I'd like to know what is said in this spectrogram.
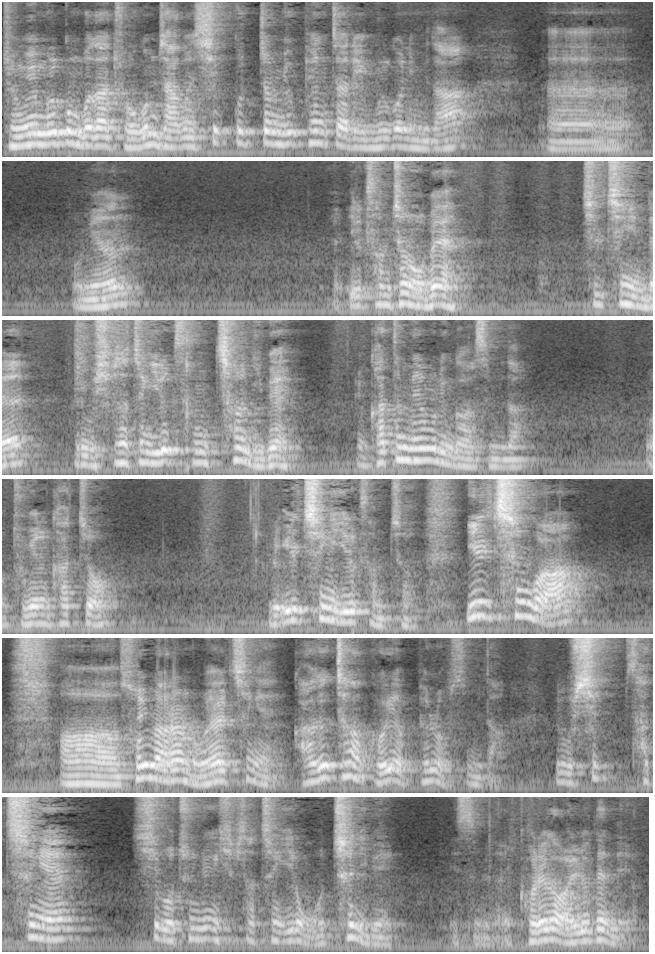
경매 물건보다 조금 작은 19.6평짜리 물건입니다. 어, 보면 1억 3,500 7층인데 그리고 14층 1억 3,200 같은 매물인 것 같습니다. 어, 두 개는 같죠. 그리고 1층이 1억 3천. 1층과 어, 소위 말하는 로얄층에 가격차가 거의 별로 없습니다. 그리고 14층에 15층 중에 14층 1억 5천2백 있습니다. 거래가 완료됐네요.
